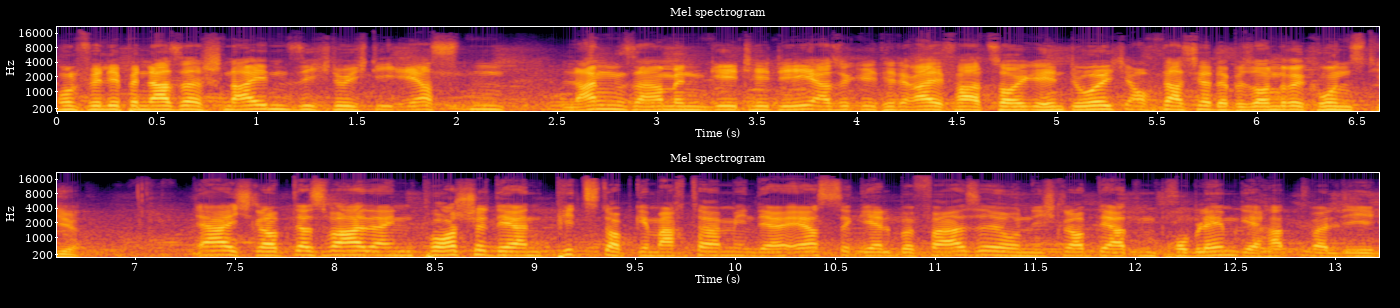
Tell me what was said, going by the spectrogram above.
und Philippe Nasser schneiden sich durch die ersten langsamen GTD, also GT3-Fahrzeuge hindurch. Auch das ist ja eine besondere Kunst hier. Ja, ich glaube, das war ein Porsche, der einen Pitstop gemacht hat in der ersten gelben Phase und ich glaube, der hat ein Problem gehabt, weil die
